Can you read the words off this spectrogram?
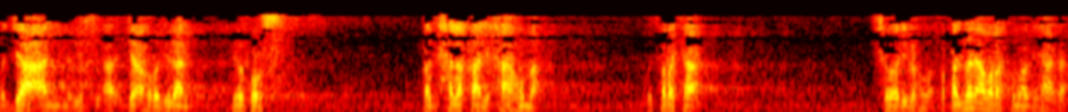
وجاء عن النبي جاءه رجلان من الفرس. قد حلقا لحاهما وترك شواربهما فقال من أمركما بهذا؟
